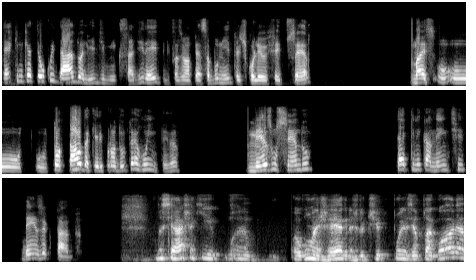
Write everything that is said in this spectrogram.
técnica é ter o cuidado ali de mixar direito, de fazer uma peça bonita, escolher o efeito certo. Mas o, o, o total daquele produto é ruim, entendeu? Mesmo sendo tecnicamente bem executado. Você acha que uh, algumas regras do tipo, por exemplo, agora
